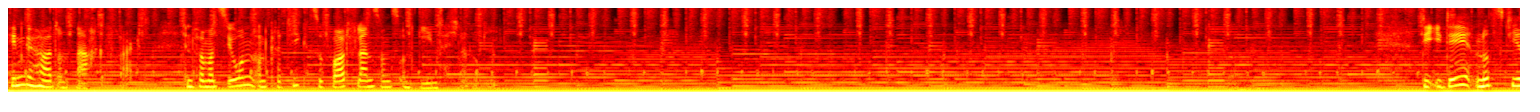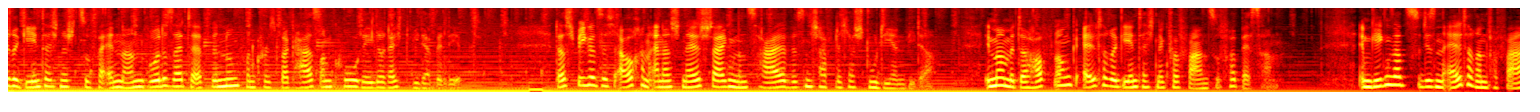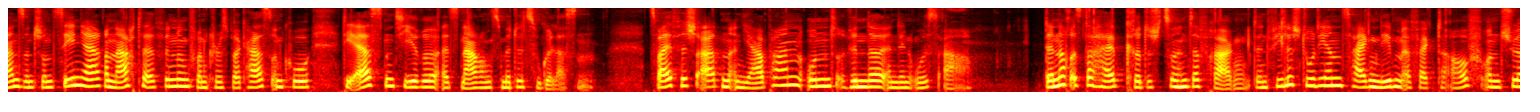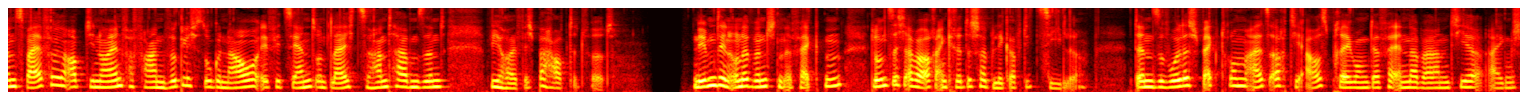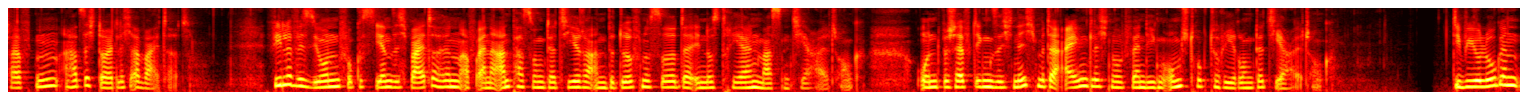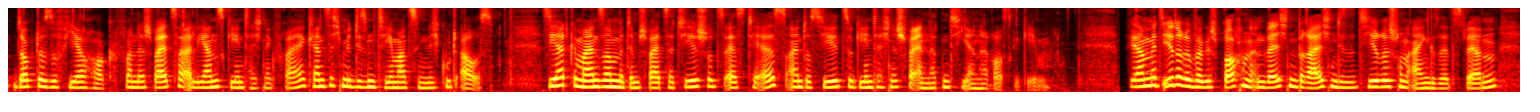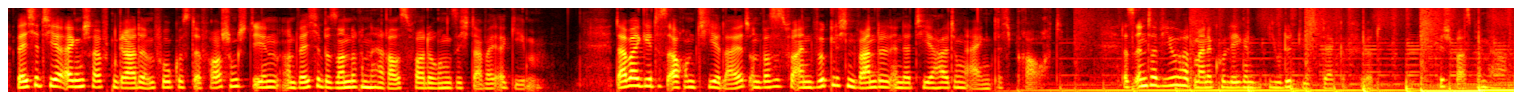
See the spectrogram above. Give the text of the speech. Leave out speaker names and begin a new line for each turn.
Hingehört und nachgefragt. Informationen und Kritik zu Fortpflanzungs- und Gentechnologie. Die Idee, Nutztiere gentechnisch zu verändern, wurde seit der Erfindung von CRISPR-Cas und Co. regelrecht wiederbelebt. Das spiegelt sich auch in einer schnell steigenden Zahl wissenschaftlicher Studien wider. Immer mit der Hoffnung, ältere Gentechnikverfahren zu verbessern. Im Gegensatz zu diesen älteren Verfahren sind schon zehn Jahre nach der Erfindung von CRISPR-Cas und Co. die ersten Tiere als Nahrungsmittel zugelassen. Zwei Fischarten in Japan und Rinder in den USA. Dennoch ist der Hype kritisch zu hinterfragen, denn viele Studien zeigen Nebeneffekte auf und schüren Zweifel, ob die neuen Verfahren wirklich so genau, effizient und leicht zu handhaben sind, wie häufig behauptet wird. Neben den unerwünschten Effekten lohnt sich aber auch ein kritischer Blick auf die Ziele. Denn sowohl das Spektrum als auch die Ausprägung der veränderbaren Tiereigenschaften hat sich deutlich erweitert. Viele Visionen fokussieren sich weiterhin auf eine Anpassung der Tiere an Bedürfnisse der industriellen Massentierhaltung und beschäftigen sich nicht mit der eigentlich notwendigen Umstrukturierung der Tierhaltung. Die Biologin Dr. Sophia Hock von der Schweizer Allianz Gentechnikfrei kennt sich mit diesem Thema ziemlich gut aus. Sie hat gemeinsam mit dem Schweizer Tierschutz STS ein Dossier zu gentechnisch veränderten Tieren herausgegeben. Wir haben mit ihr darüber gesprochen, in welchen Bereichen diese Tiere schon eingesetzt werden, welche Tiereigenschaften gerade im Fokus der Forschung stehen und welche besonderen Herausforderungen sich dabei ergeben. Dabei geht es auch um Tierleid und was es für einen wirklichen Wandel in der Tierhaltung eigentlich braucht. Das Interview hat meine Kollegin Judith Duisberg geführt. Viel Spaß beim Hören.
